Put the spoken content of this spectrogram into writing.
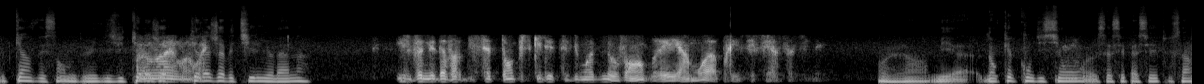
Le 15 décembre 2018. Quel âge, Ouais, ouais, quel ouais. âge avait-il, Yolan Il venait d'avoir 17 ans puisqu'il était du mois de novembre et un mois après, il s'est fait assassiner. Oh là là, mais euh, dans quelles conditions euh, ça s'est passé, tout ça?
